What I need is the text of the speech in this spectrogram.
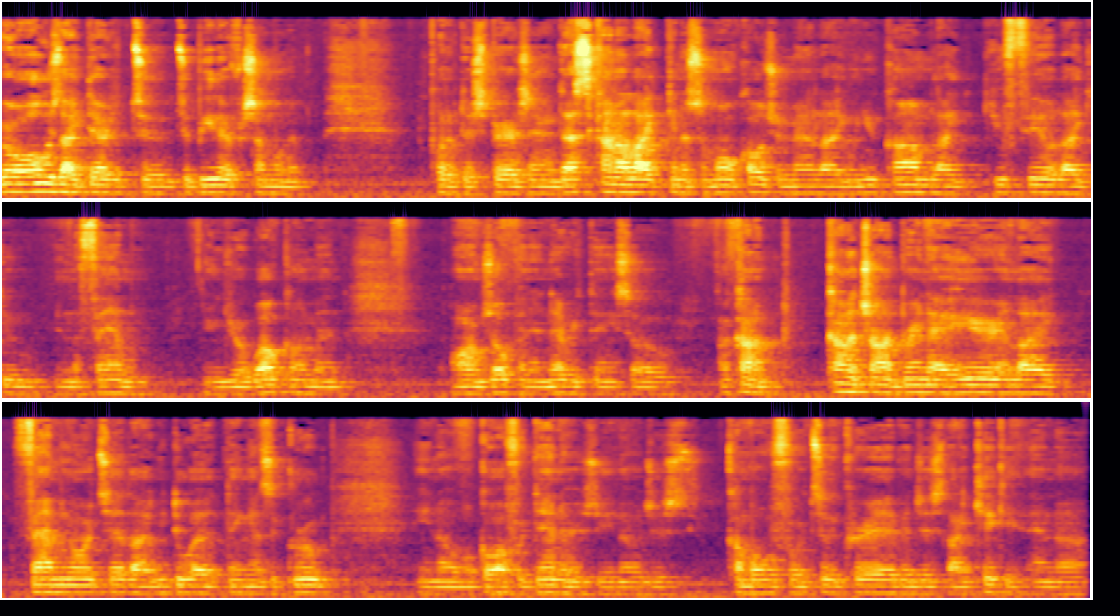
We were always like there to to be there for someone to put up their spirits, and that's kind of like you know Samoan culture, man. Like when you come, like you feel like you in the family, and you're welcome and arms open and everything. So I kind of kind of try and bring that here and like family oriented. Like we do everything as a group. You know, we'll go out for dinners. You know, just come over for to the crib and just like kick it. And uh,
